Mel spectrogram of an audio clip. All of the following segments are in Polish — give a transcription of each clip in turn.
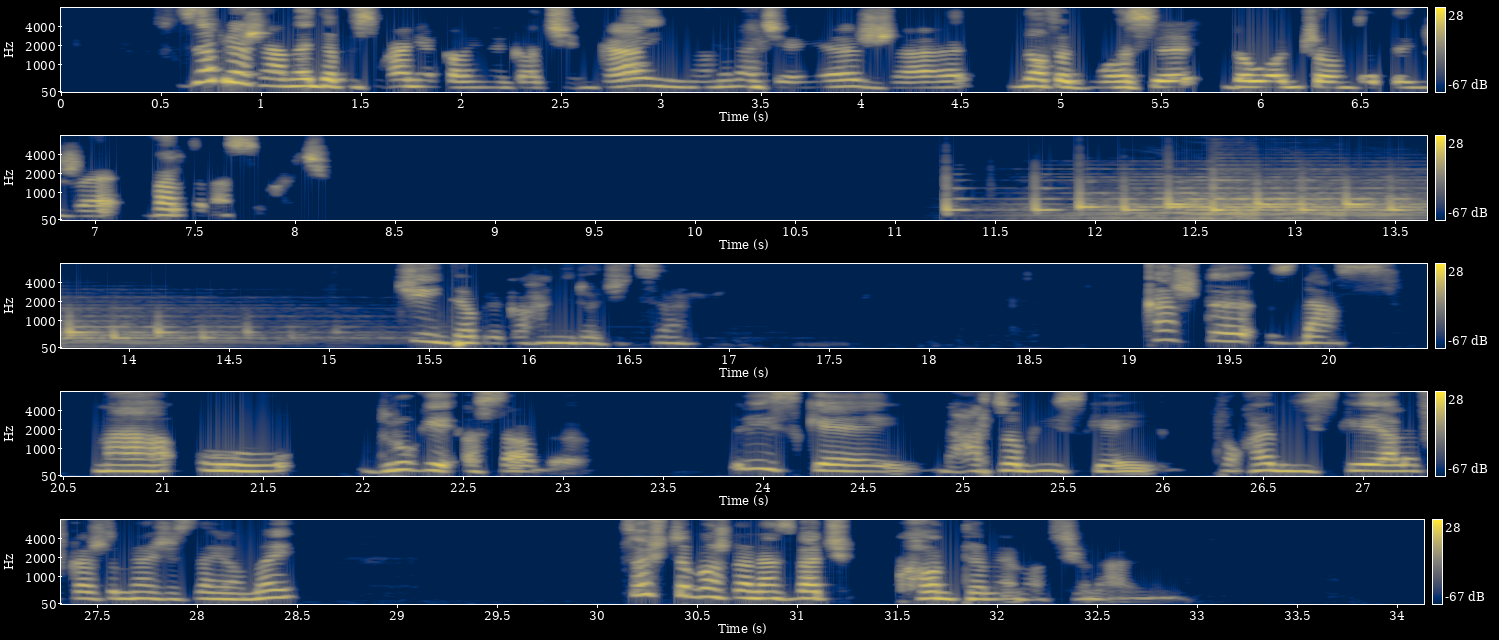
Zapraszamy do wysłuchania kolejnego odcinka i mamy nadzieję, że nowe głosy dołączą do tych, że warto nas słuchać. Dzień dobry, kochani rodzice. Każdy z nas ma u drugiej osoby, bliskiej, bardzo bliskiej, trochę bliskiej, ale w każdym razie znajomej, coś, co można nazwać kontem emocjonalnym.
